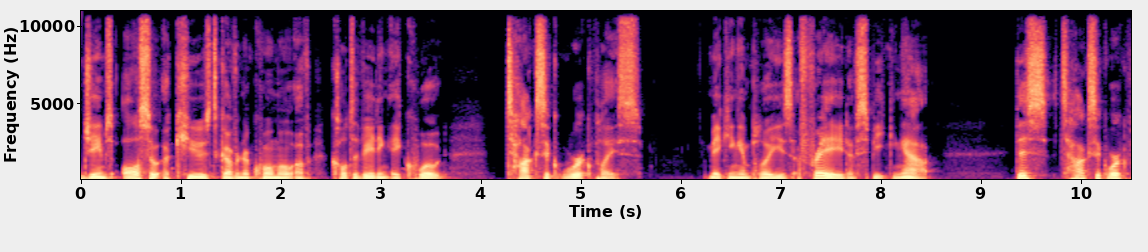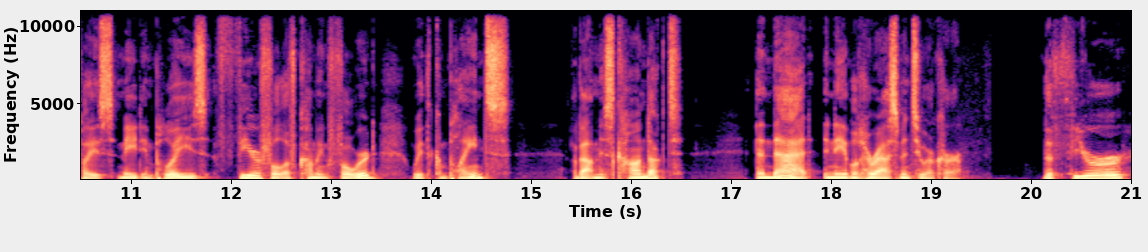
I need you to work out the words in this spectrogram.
James also accused Governor Cuomo of cultivating a quote, toxic workplace, making employees afraid of speaking out. This toxic workplace made employees fearful of coming forward with complaints about misconduct, and that enabled harassment to occur. The furor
